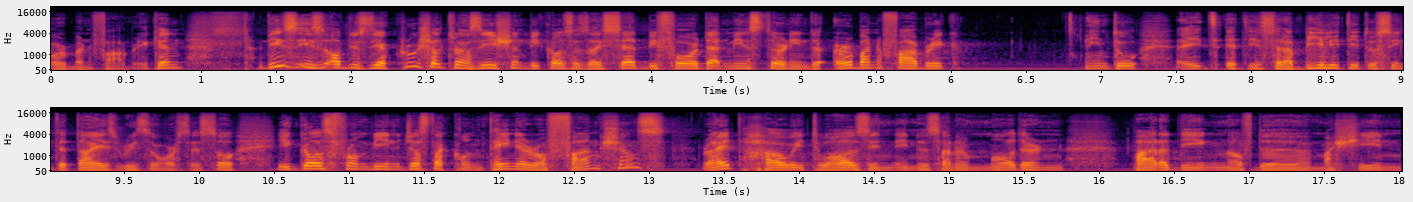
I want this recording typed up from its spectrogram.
urban fabric. And this is obviously a crucial transition because, as I said before, that means turning the urban fabric into its, its ability to synthesize resources. So it goes from being just a container of functions, right, how it was in, in the sort of modern paradigm of the machine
